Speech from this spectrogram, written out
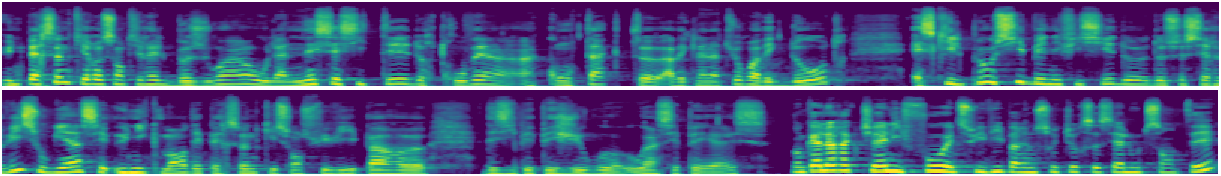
Une personne qui ressentirait le besoin ou la nécessité de retrouver un, contact avec la nature ou avec d'autres, est-ce qu'il peut aussi bénéficier de, ce service ou bien c'est uniquement des personnes qui sont suivies par euh, des IPPG ou, un CPS donc à l'heure actuelle, il faut être suivi par une structure sociale ou de santé.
